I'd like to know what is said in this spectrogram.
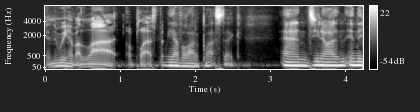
And we have a lot of plastic. We have a lot of plastic. And, you know, in, in the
